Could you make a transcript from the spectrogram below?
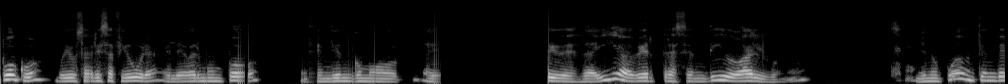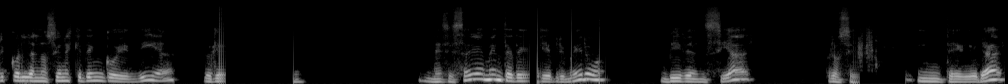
poco, voy a usar esa figura, elevarme un poco, entendiendo como eh, desde ahí haber trascendido algo, ¿no? Yo no puedo entender con las nociones que tengo hoy día lo que necesariamente tengo que primero vivenciar, procesar, integrar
